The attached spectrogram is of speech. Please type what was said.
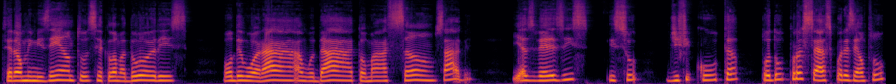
Serão mimizentos, reclamadores, vão demorar a mudar, a tomar ação, sabe? E às vezes isso dificulta todo o processo, por exemplo,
